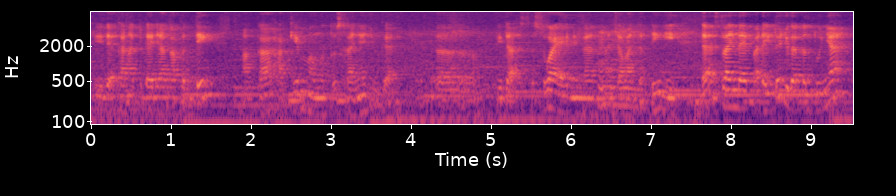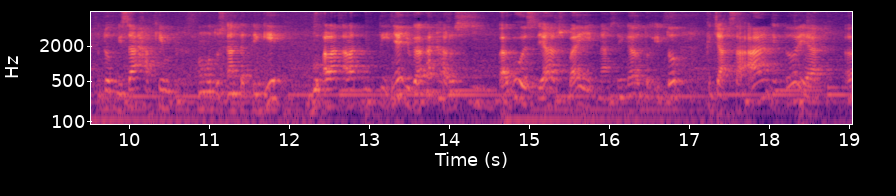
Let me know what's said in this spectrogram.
tidak karena tidak dianggap penting maka hakim memutuskannya juga uh, tidak sesuai dengan ancaman tertinggi. Dan selain daripada itu juga tentunya untuk bisa hakim memutuskan tertinggi bu alat-alat buktinya juga kan harus bagus ya harus baik. Nah sehingga untuk itu kejaksaan itu ya e,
